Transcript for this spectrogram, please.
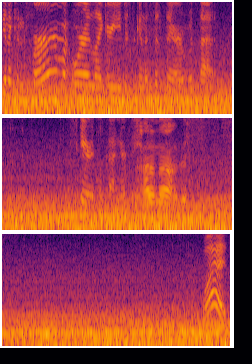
You gonna confirm, or like, are you just gonna sit there with that scared look on your face? I don't know. This What?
